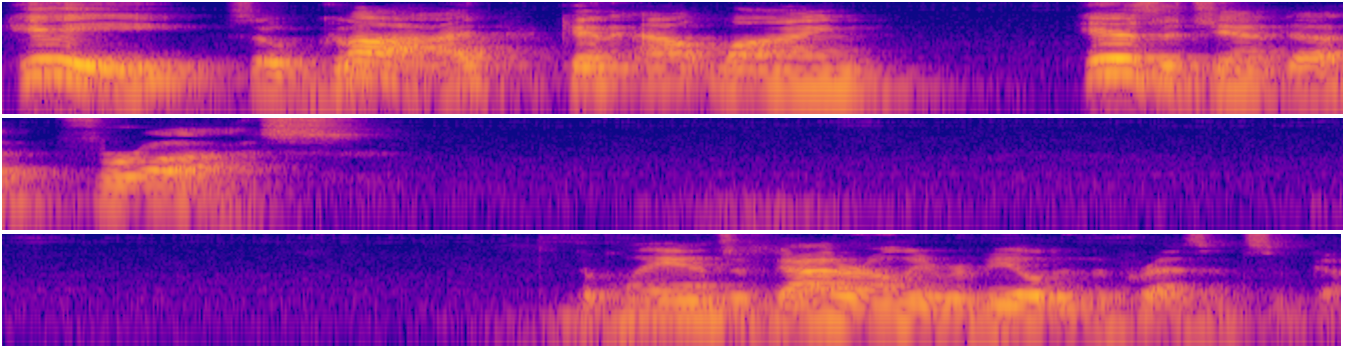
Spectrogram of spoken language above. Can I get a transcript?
he, so God, can outline his agenda for us. Plans of God are only revealed in the presence of God.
